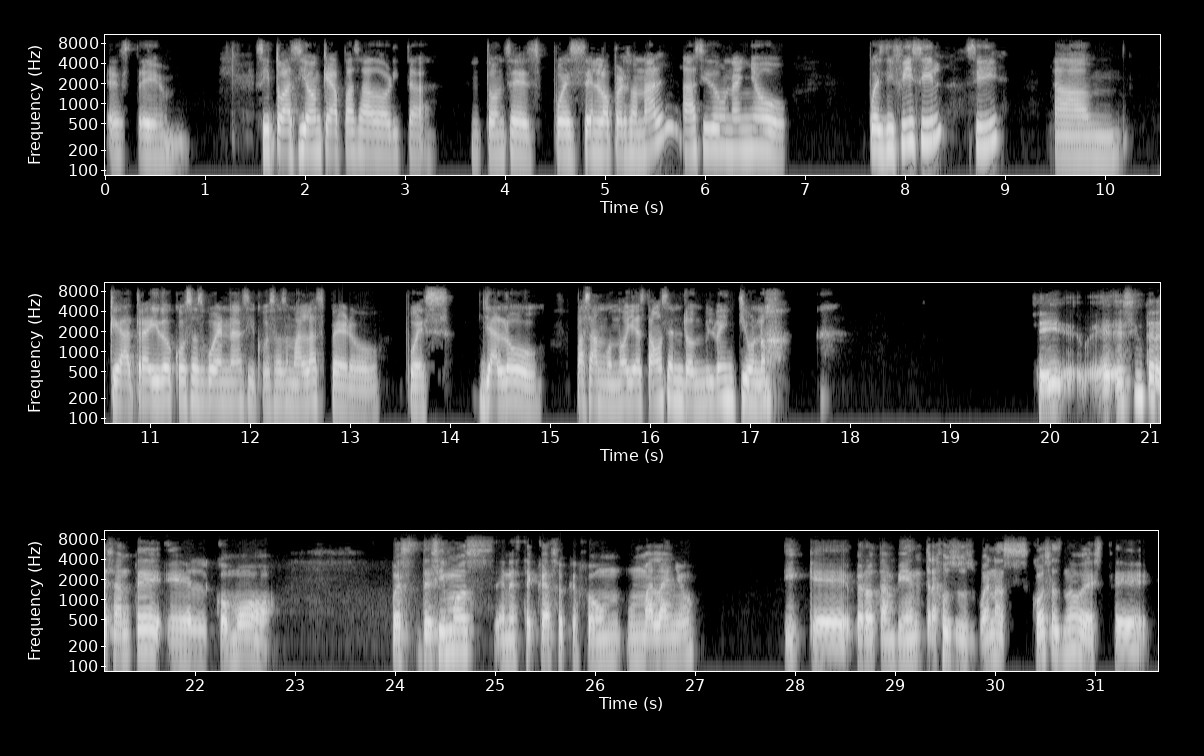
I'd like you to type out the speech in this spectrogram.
este, situación que ha pasado ahorita. Entonces, pues en lo personal ha sido un año, pues difícil, sí, que ha traído cosas buenas y cosas malas, pero pues ya lo pasamos, ¿no? Ya estamos en 2021. Sí, e-, es interesante el cómo, pues decimos en este caso que fue un, mal año y que, pero también trajo sus buenas cosas, ¿no? Este,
